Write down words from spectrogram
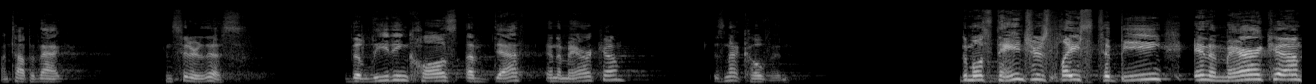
On top of that, consider this the leading cause of death in America is not COVID. The most dangerous place to be in America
